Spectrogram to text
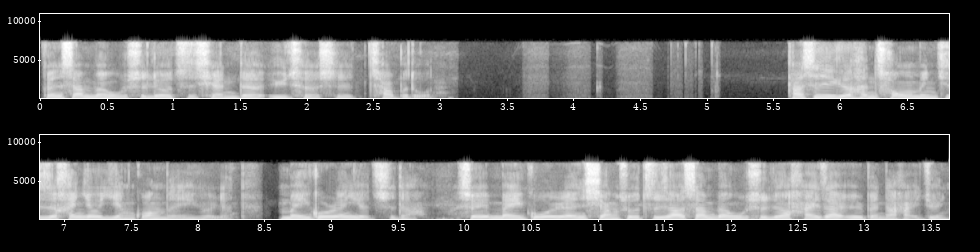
跟山本五十六之前的预测是差不多的。他是一个很聪明，其实很有眼光的一个人。美国人也知道，所以美国人想说，只要山本五十六还在日本的海军，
